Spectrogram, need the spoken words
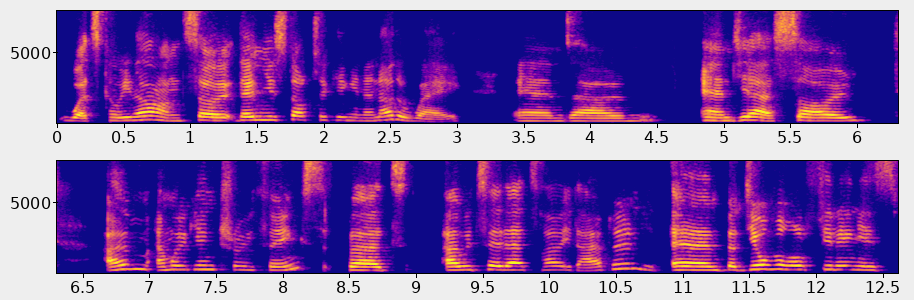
what's going on? So then you start talking in another way. And um, and yeah so i'm i'm working through things but i would say that's how it happened. And but the overall feeling is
